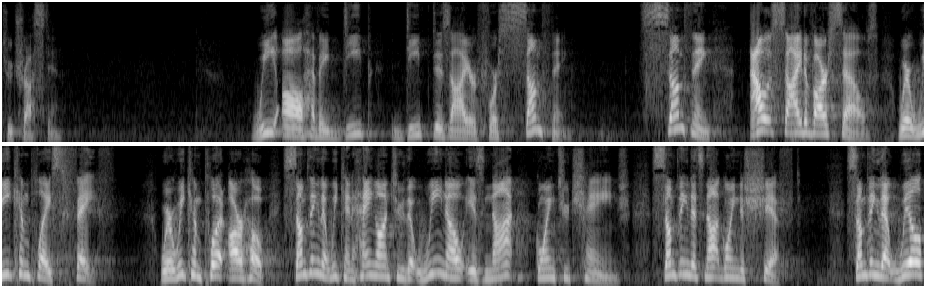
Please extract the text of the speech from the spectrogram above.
to trust in we all have a deep, deep desire for something, something outside of ourselves where we can place faith, where we can put our hope, something that we can hang on to that we know is not going to change, something that's not going to shift. Something that will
